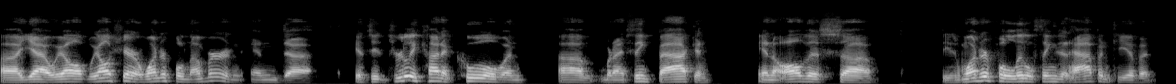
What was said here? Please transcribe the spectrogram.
uh, yeah, we all we all share a wonderful number and and uh, it's it's really kind of cool when um, when I think back and and all this uh, these wonderful little things that happen to you, but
